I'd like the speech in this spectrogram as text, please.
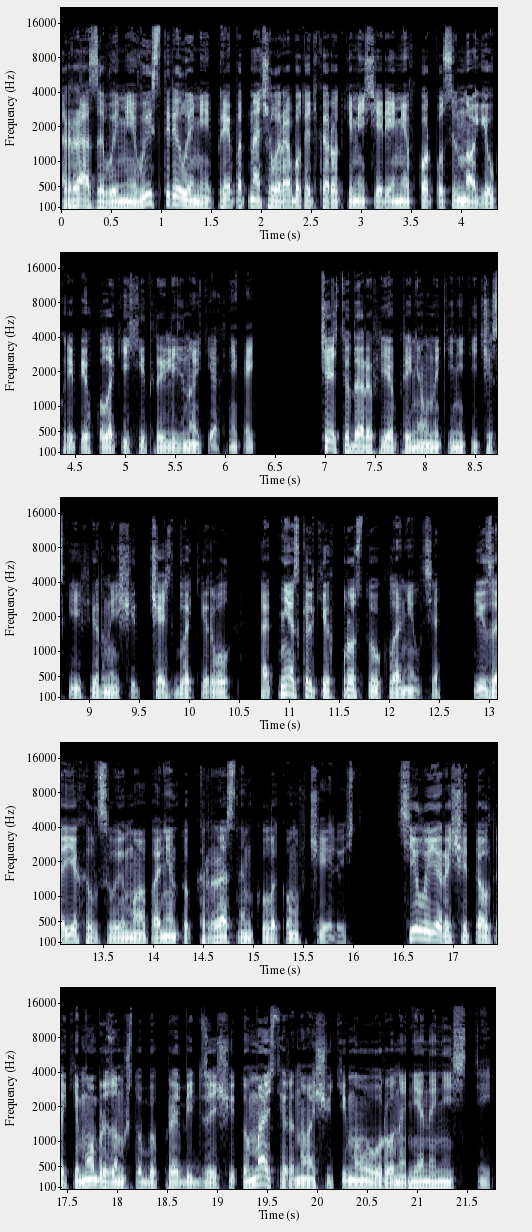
разовыми выстрелами, препод начал работать короткими сериями в корпус и ноги, укрепив кулаки хитрой ледяной техникой. Часть ударов я принял на кинетический эфирный щит, часть блокировал, от нескольких просто уклонился и заехал своему оппоненту красным кулаком в челюсть. Силу я рассчитал таким образом, чтобы пробить защиту мастера, но ощутимого урона не нанести.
